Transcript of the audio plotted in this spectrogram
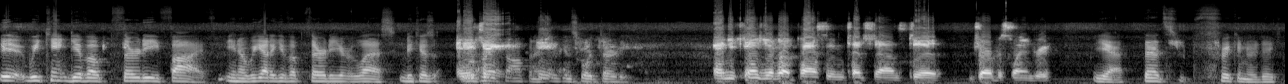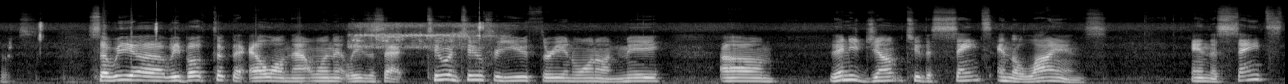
It, we can't give up 35. You know, we got to give up 30 or less because And we're pretty confident we can score 30. And you can't give up passing touchdowns to Jarvis Landry. Yeah, that's freaking ridiculous. So we uh we both took the L on that one. That leaves us at two and two for you, three and one on me. Um, then you jump to the Saints and the Lions, and the Saints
